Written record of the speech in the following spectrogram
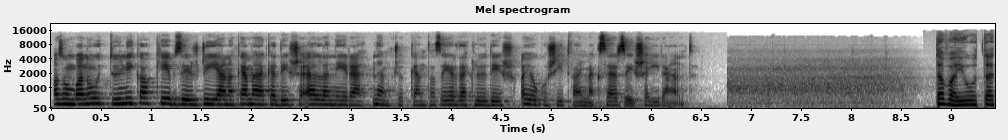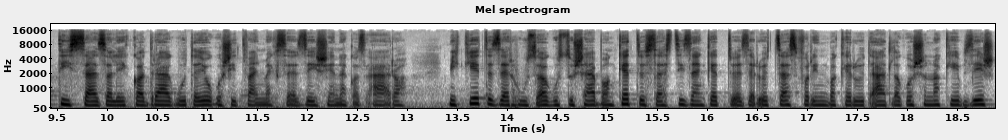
Azonban úgy tűnik, a képzés díjának emelkedése ellenére nem csökkent az érdeklődés a jogosítvány megszerzése iránt. Tavaly óta 10%-kal drágult a jogosítvány megszerzésének az ára míg 2020. augusztusában 212.500 forintba került átlagosan a képzés,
